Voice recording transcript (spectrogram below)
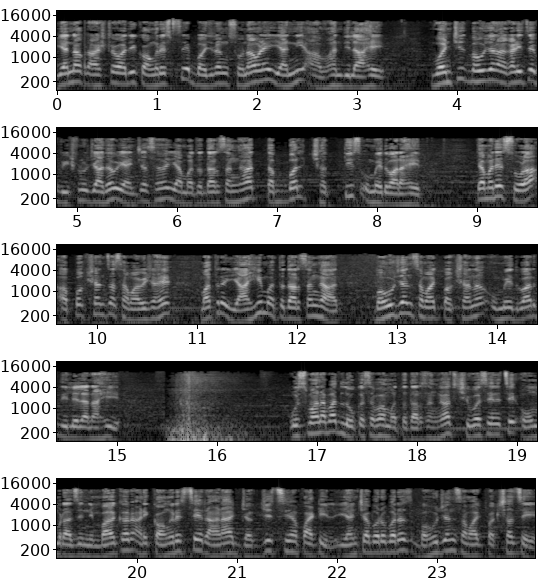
यांना राष्ट्रवादी काँग्रेसचे बजरंग सोनावणे यांनी आव्हान दिलं आहे. वंचित बहुजन आघाडीचे विष्णू जाधव यांच्यासह या मतदारसंघात तब्बल छत्तीस उमेदवार आहेत. त्यामध्ये सोळा अपक्षांचा समावेश आहे. मात्र याही मतदारसंघात बहुजन समाज पक्षानं उमेदवार दिलेला नाही. उस्मानाबाद लोकसभा मतदारसंघात शिवसेनेचे ओमराजे निंबाळकर आणि काँग्रेसचे राणा जगजितसिंह पाटील यांच्याबरोबरच बहुजन समाज पक्षाचे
